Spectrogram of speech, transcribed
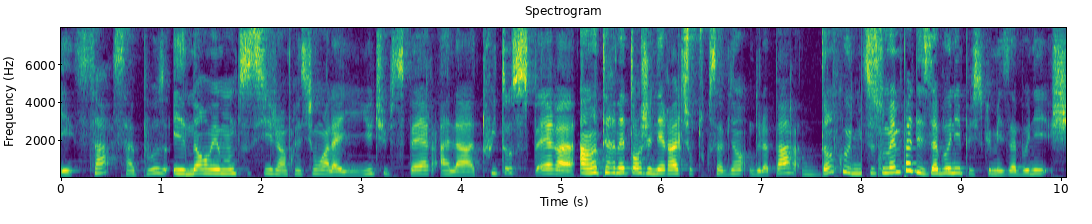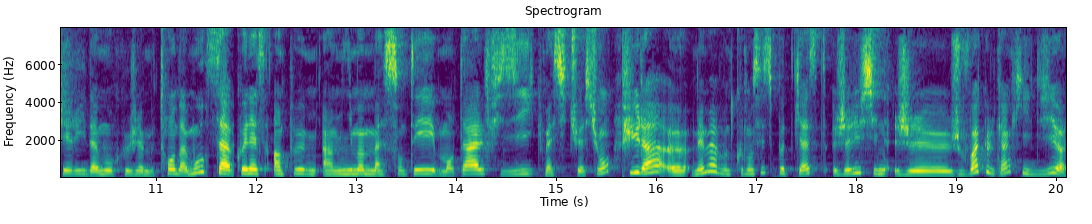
et ça, ça pose énormément de soucis, j'ai l'impression, à la YouTube sphère, à la Twittosphère, à Internet en général, surtout que ça vient de la part d'inconnus. Ce sont même pas des abonnés, puisque mes abonnés chéris d'amour que j'aime tant d'amour, ça connaissent un peu, un minimum ma santé mentale, physique, ma situation. Puis là, euh, même avant de commencer ce podcast, j'hallucine. Je, je, vois quelqu'un qui dit euh,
